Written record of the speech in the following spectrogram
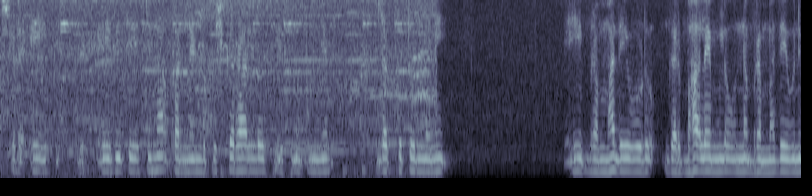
ఇక్కడ ఏది ఏది చేసినా పన్నెండు పుష్కరాల్లో చేసిన పుణ్యం. దక్కుతుందని ఈ బ్రహ్మదేవుడు గర్భాలయంలో ఉన్న బ్రహ్మదేవుని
